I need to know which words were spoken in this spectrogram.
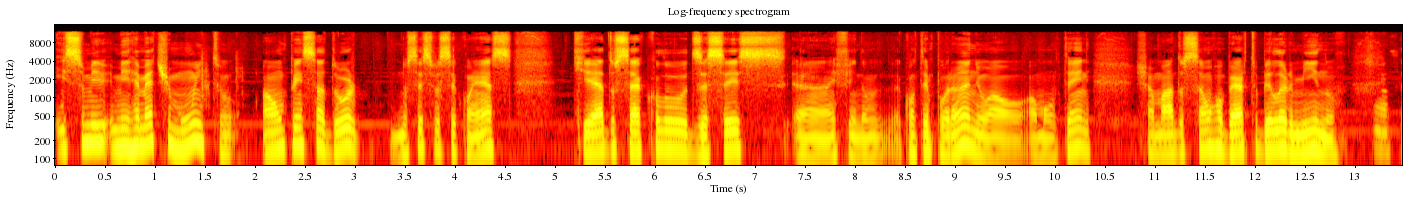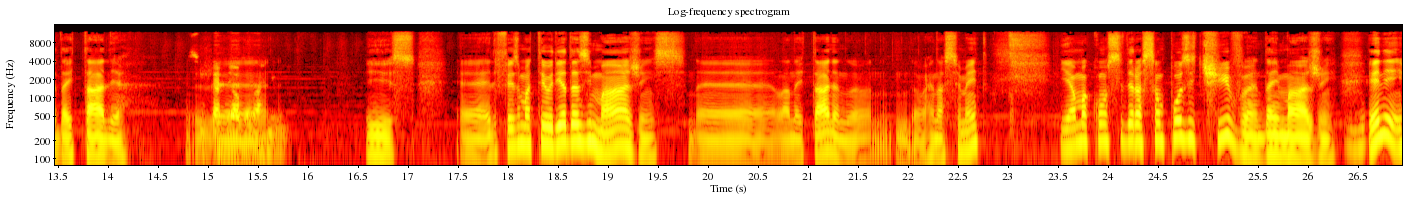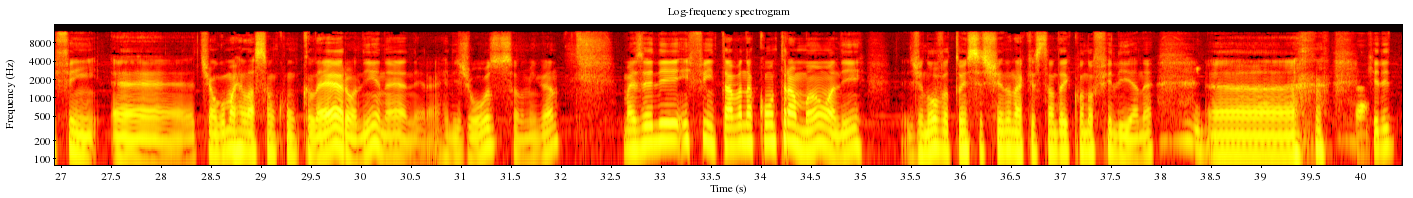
isso me, me remete muito a um pensador, não sei se você conhece, que é do século XVI, uh, enfim, do, contemporâneo ao, ao Montaigne, chamado São Roberto Bellarmino, é da Itália. É, isso. É, ele fez uma teoria das imagens é, lá na Itália, no, no, Renascimento, e é uma consideração positiva da imagem. Uhum. Ele, enfim, é, tinha alguma relação com o clero ali, né? Ele era religioso, se eu não me engano, mas ele, enfim, estava na contramão ali. De novo, eu estou insistindo na questão da iconofilia, né? Uhum. Uh, tá. Que ele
